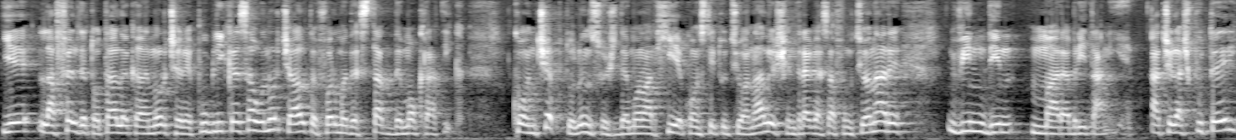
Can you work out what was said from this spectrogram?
e la fel de totală ca în orice republică sau în orice altă formă de stat democratic. Conceptul însuși de monarhie constituțională și întreaga sa funcționare vin din Marea Britanie. Aceleași puteri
